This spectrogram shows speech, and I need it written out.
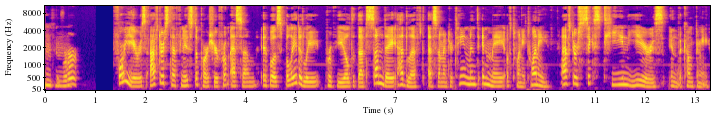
Mhm. for her. Four years after Stephanie's departure from SM, it was belatedly revealed that Sunday had left SM Entertainment in May of 2020, after 16 years in the company.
